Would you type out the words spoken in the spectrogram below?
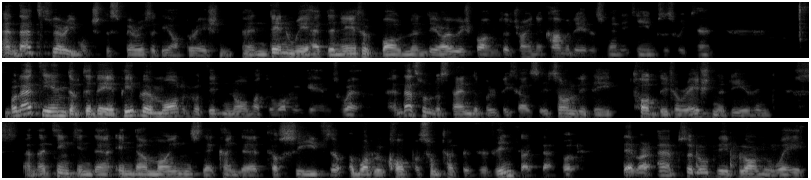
And that's very much the spirit of the operation. And then we had the native bond and the Irish bond to try and accommodate as many teams as we can. But at the end of the day, people in Waterford didn't know what the World Games were. And that's understandable because it's only the third iteration of the event. And I think in their in their minds they kind of perceive a World Cup or some type of event like that. But they were absolutely blown away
